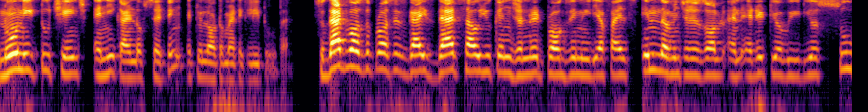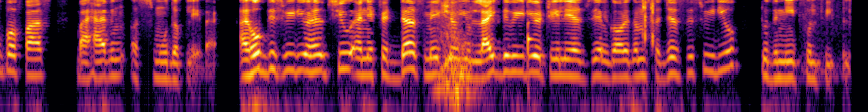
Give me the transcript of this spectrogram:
No need to change any kind of setting. It will automatically do that. So that was the process guys. That's how you can generate proxy media files in DaVinci Resolve and edit your videos super fast by having a smoother playback. I hope this video helps you and if it does, make sure you like the video. It really helps the algorithm suggest this video to the needful people.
